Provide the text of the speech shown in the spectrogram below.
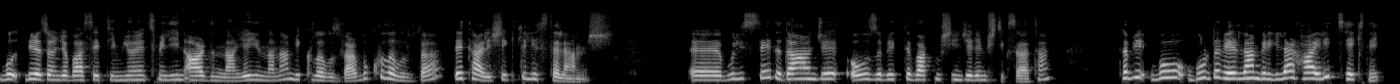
bu biraz önce bahsettiğim yönetmeliğin ardından yayınlanan bir kılavuz var. Bu kılavuzda detaylı şekilde listelenmiş. E, bu listeye de daha önce Oğuz'la birlikte bakmış, incelemiştik zaten. Tabii bu burada verilen bilgiler hayli teknik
